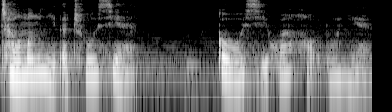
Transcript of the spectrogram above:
承蒙你的出现，够我喜欢好多年。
